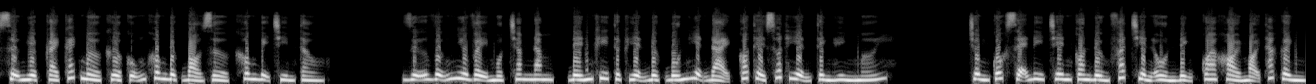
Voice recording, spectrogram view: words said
sự nghiệp cải cách mở cửa cũng không được bỏ dở, không bị chìm tàu. Giữ vững như vậy 100 năm, đến khi thực hiện được bốn hiện đại có thể xuất hiện tình hình mới. Trung Quốc sẽ đi trên con đường phát triển ổn định qua khỏi mọi thác gành,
